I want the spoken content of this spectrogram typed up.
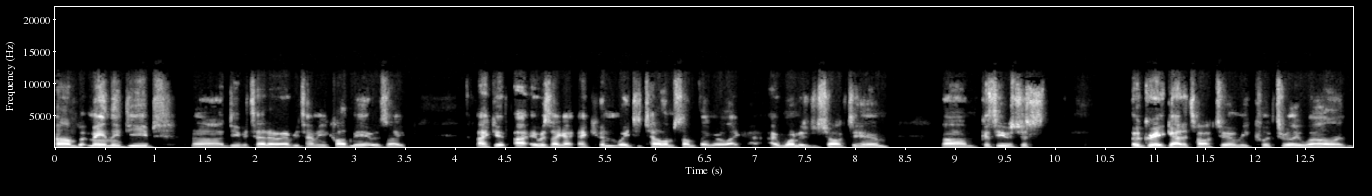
um, but mainly Deebs, uh, Deebatetto. Every time he called me, it was like I could. I, it was like I, I, couldn't wait to tell him something, or like I wanted to talk to him because um, he was just a great guy to talk to, and we clicked really well, and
